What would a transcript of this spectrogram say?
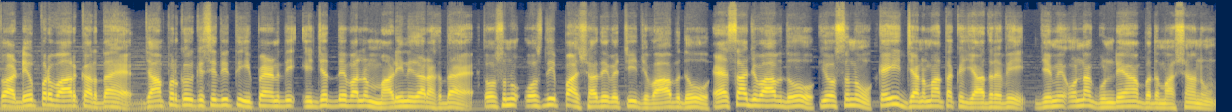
ਤੁਹਾਡੇ ਉੱਪਰ ਵਾਰ ਕਰਦਾ ਹੈ ਜਾਂ ਪਰ ਕੋਈ ਕਿਸੇ ਦੀ ਧੀ ਭੈਣ ਦੀ ਇੱਜ਼ਤ ਦੇ ਵੱਲ ਮਾੜੀ ਨਿਗਾਹ ਰੱਖਦਾ ਹੈ, ਤਾਂ ਉਸ ਨੂੰ ਉਸ ਦੀ ਭਾਸ਼ਾ ਦੇ ਵਿੱਚ ਹੀ ਜਵਾਬ ਦਿਓ। ਐਸਾ ਜਵਾਬ ਦਿਓ ਕਿ ਉਸ ਨੂੰ ਕਈ ਜਨਮਾਂ ਤੱਕ ਯਾਦ ਰਵੇ ਜਿਵੇਂ ਉਹਨਾਂ ਗੁੰਡਿਆਂ, ਬਦਮਾਸ਼ਾਂ ਨੂੰ।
